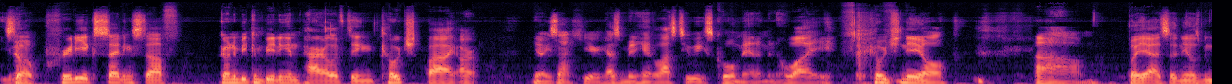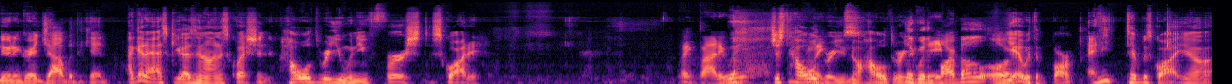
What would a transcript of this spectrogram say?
You So know, pretty exciting stuff. Going to be competing in powerlifting, coached by our, you know, he's not here. He hasn't been here the last two weeks. Cool, man. I'm in Hawaii. Coach Neil. Um, but yeah, so Neil's been doing a great job with the kid. I got to ask you guys an honest question. How old were you when you first squatted? Like body weight? Just how old Like- were you? No, how old were you? Like with a barbell or yeah, with the bar, any type of squat, you know?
